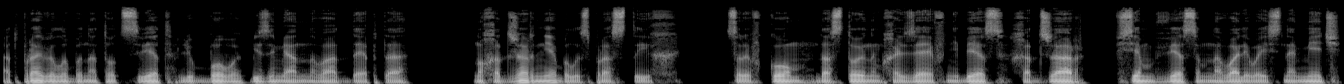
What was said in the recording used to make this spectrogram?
отправило бы на тот свет любого безымянного адепта. Но Хаджар не был из простых. С рывком, достойным хозяев небес, Хаджар, всем весом наваливаясь на меч,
